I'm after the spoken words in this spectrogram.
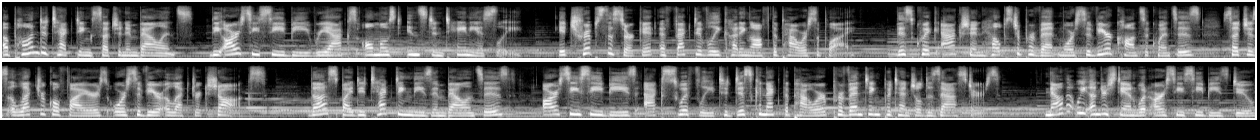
Upon detecting such an imbalance, the RCCB reacts almost instantaneously. It trips the circuit, effectively cutting off the power supply. This quick action helps to prevent more severe consequences, such as electrical fires or severe electric shocks. Thus, by detecting these imbalances, RCCBs act swiftly to disconnect the power, preventing potential disasters. Now that we understand what RCCBs do,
